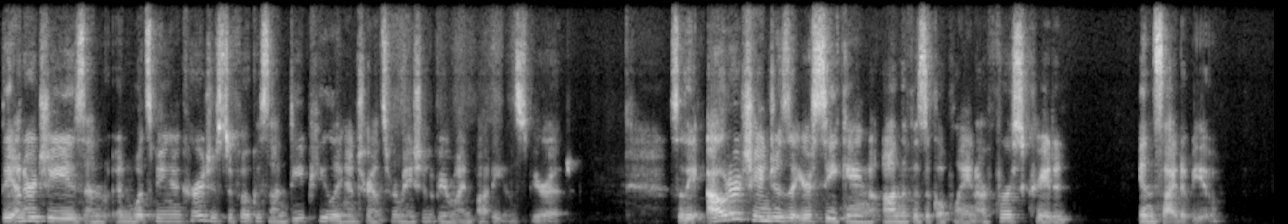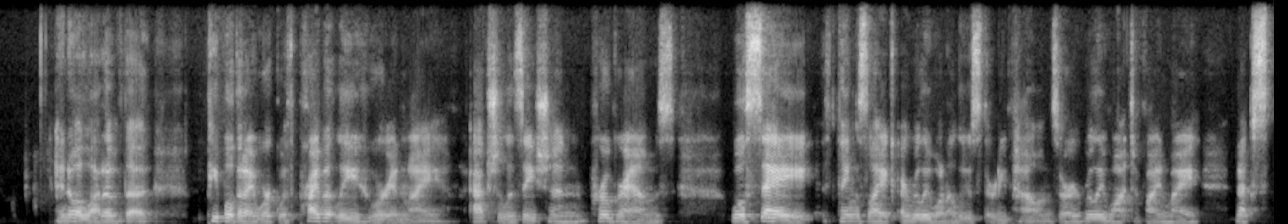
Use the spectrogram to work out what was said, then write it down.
the energies and, and what's being encouraged is to focus on deep healing and transformation of your mind, body, and spirit. So the outer changes that you're seeking on the physical plane are first created inside of you. I know a lot of the people that I work with privately who are in my actualization programs will say things like, I really want to lose 30 pounds, or I really want to find my next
